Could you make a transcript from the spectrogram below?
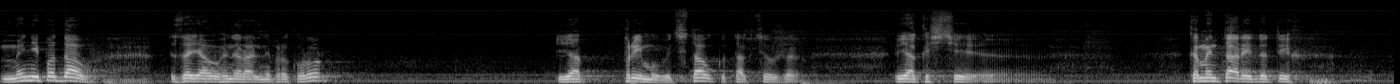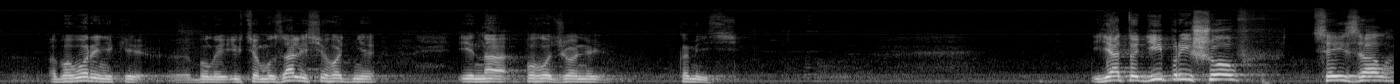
Мені подав заяву Генеральний прокурор. Я прийму відставку, так це вже в якості е, коментарі до тих обговорень, які е, були і в цьому залі сьогодні, і на погоджувальній комісії. Я тоді прийшов в цей зал,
